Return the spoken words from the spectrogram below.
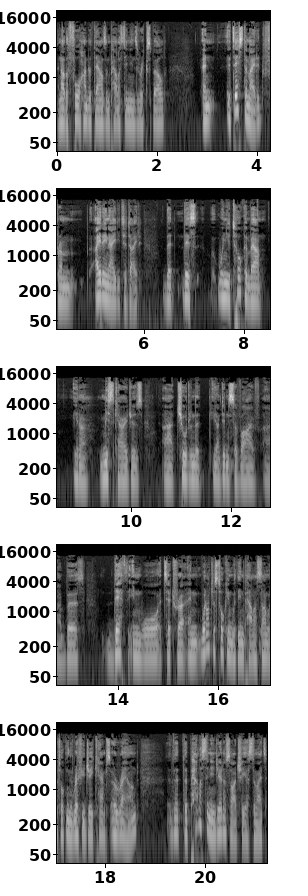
another 400,000 Palestinians were expelled. And it's estimated from 1880 to date that there's, when you talk about, you know, miscarriages, uh, children that you know didn't survive uh, birth, death in war, etc. And we're not just talking within Palestine; we're talking the refugee camps around. That the Palestinian genocide, she estimates,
